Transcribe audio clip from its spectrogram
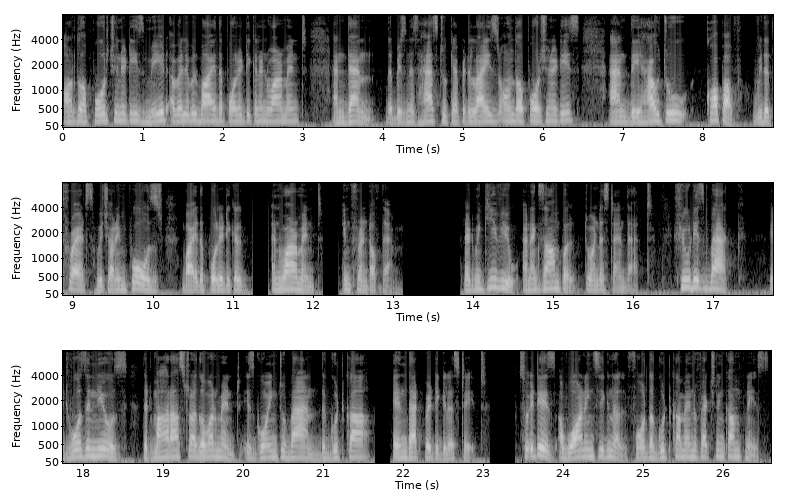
or the opportunities made available by the political environment and then the business has to capitalize on the opportunities and they have to cope up with the threats which are imposed by the political environment in front of them. Let me give you an example to understand that. Few days back, it was in news that Maharashtra government is going to ban the gutka in that particular state. So it is a warning signal for the gutka manufacturing companies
